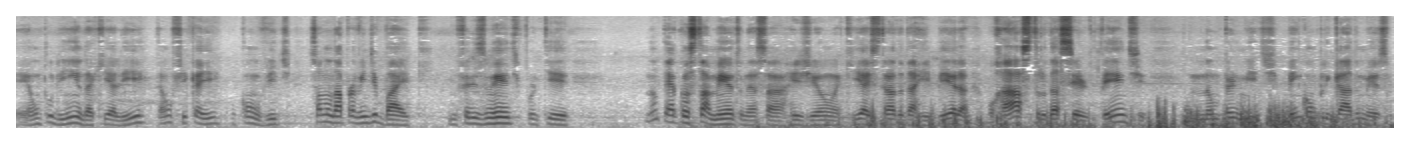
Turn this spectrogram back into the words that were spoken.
é um pulinho daqui ali, então fica aí o convite. Só não dá para vir de bike, infelizmente, porque não tem acostamento nessa região aqui, a estrada da Ribeira, o rastro da serpente não permite, bem complicado mesmo.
